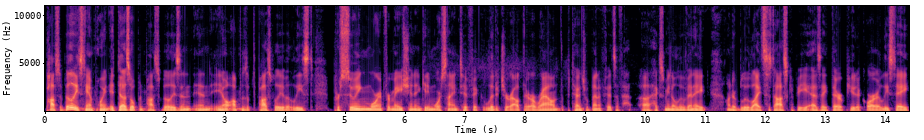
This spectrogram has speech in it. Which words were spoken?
possibility standpoint, it does open possibilities and, and you know opens up the possibility of at least pursuing more information and getting more scientific literature out there around the potential benefits of uh, hexaminolevulinate under blue light cystoscopy as a therapeutic or at least a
